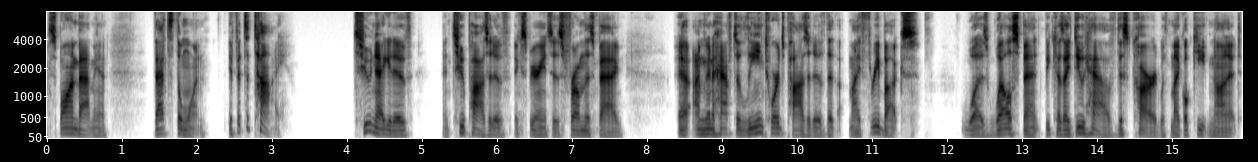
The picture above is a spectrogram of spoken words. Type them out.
Spawn Batman, that's the one. If it's a tie, two negative and two positive experiences from this bag, uh, I'm going to have to lean towards positive that my three bucks was well spent because I do have this card with Michael Keaton on it,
